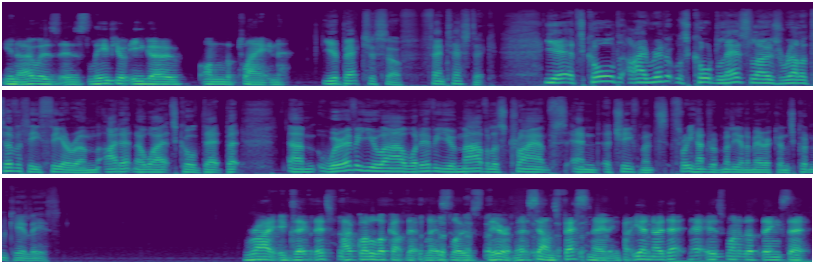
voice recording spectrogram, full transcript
You know, is is leave your ego on the plane You backed yourself. Fantastic. Yeah, it's called, I read it was called Laszlo's relativity theorem. I don't know why it's called that, but um, wherever you are, whatever your marvelous triumphs and achievements, 300 million Americans couldn't care less. Right, exactly. That's I've got to look up that Laszlo's theorem. That sounds fascinating. But yeah, no, that that is one of the things that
